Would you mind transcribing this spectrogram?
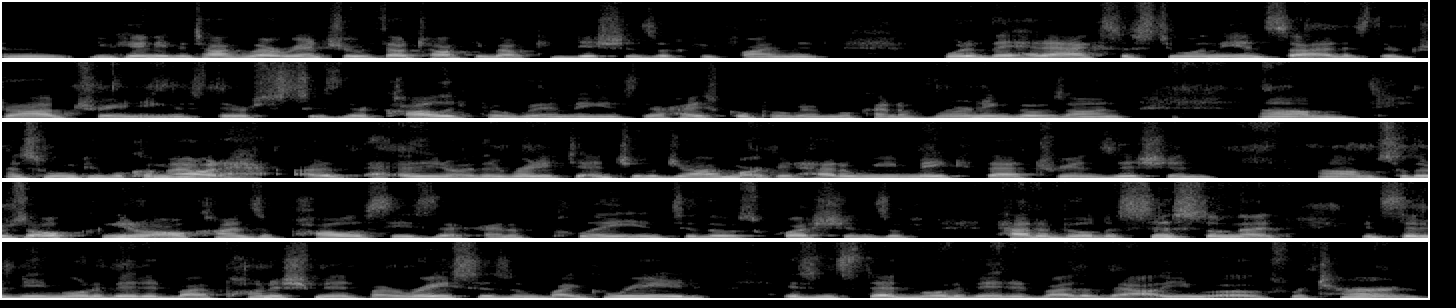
and you can't even talk about reentry without talking about conditions of confinement. What have they had access to on the inside? Is their job training? Is their is their college programming? Is their high school program what kind of learning goes on? Um, and so when people come out are, you know are they ready to enter the job market? How do we make that transition? Um, so there's all you know all kinds of policies that kind of play into those questions of how to build a system that instead of being motivated by punishment by racism by greed is instead motivated by the value of return.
